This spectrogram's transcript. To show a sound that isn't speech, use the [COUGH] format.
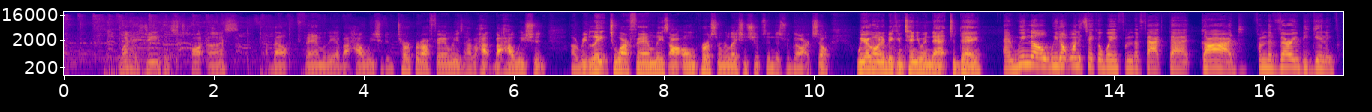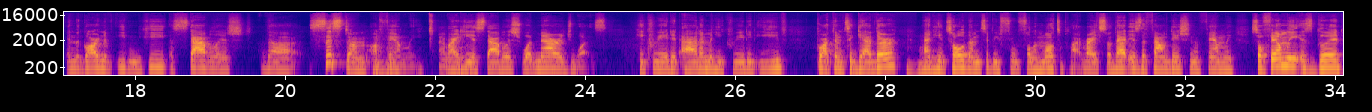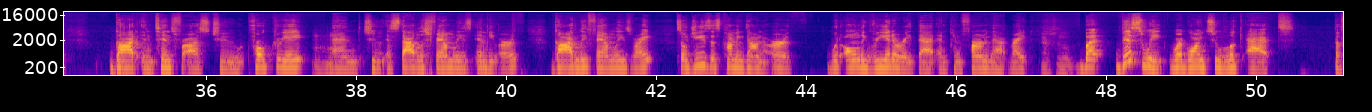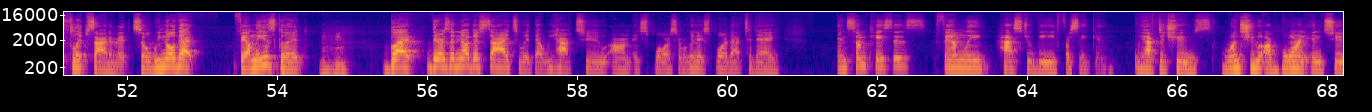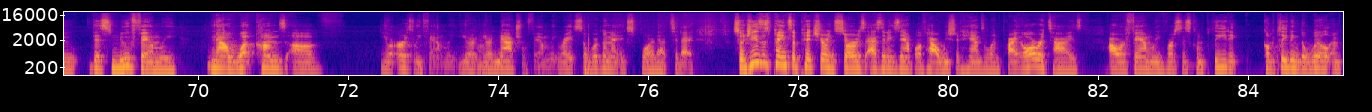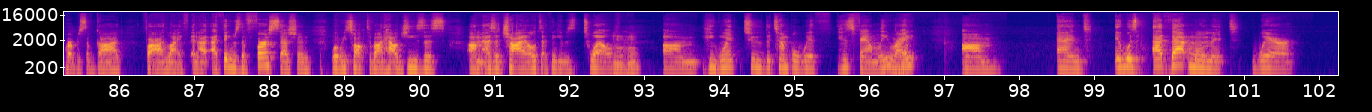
What has Jesus taught us about family, about how we should interpret our families, about how, about how we should uh, relate to our families, our own personal relationships in this regard? So, we are going to be continuing that today. And we know we don't want to take away from the fact that God, from the very beginning in the Garden of Eden, He established the system of mm-hmm. family, Absolutely. right? He established what marriage was. He created Adam and He created Eve, brought them together, mm-hmm. and He told them to be fruitful and multiply, right? So that is the foundation of family. So family is good. God intends for us to procreate mm-hmm. and to establish families in the earth, godly families, right? So Jesus coming down to earth would only reiterate that and confirm that, right? Absolutely. But this week, we're going to look at the flip side of it. So we know that family is good, mm-hmm. but there's another side to it that we have to um, explore. So we're going to explore that today. In some cases, family has to be forsaken. We have to choose. Once you are born into this new family, now what comes of your earthly family, your, right. your natural family, right? So we're going to explore that today. So Jesus paints a picture and serves as an example of how we should handle and prioritize our family versus completing completing the will and purpose of God for our life. And I, I think it was the first session where we talked about how Jesus, um, as a child, I think he was 12, mm-hmm. um, he went to the temple with his family, right? Yep. Um, and it was at that moment where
